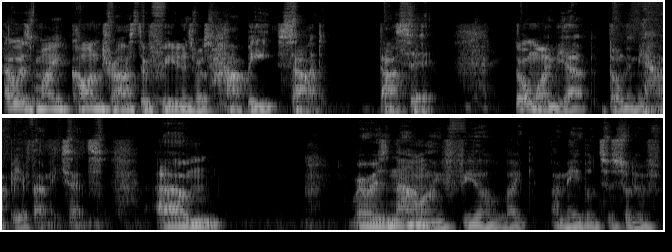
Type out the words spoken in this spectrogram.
that was my contrast of feelings was happy, sad. That's it. Don't wind me up. Don't make me happy if that makes sense. Um, whereas now I feel like I'm able to sort of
